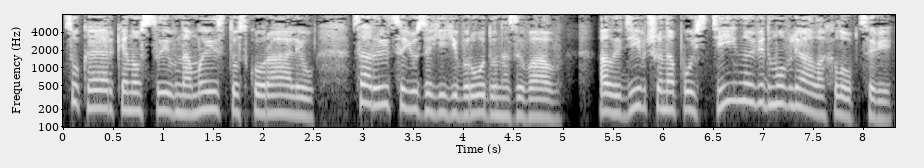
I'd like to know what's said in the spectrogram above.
цукерки носив намисто з коралів, царицею за її вроду називав, але дівчина постійно відмовляла хлопцеві,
